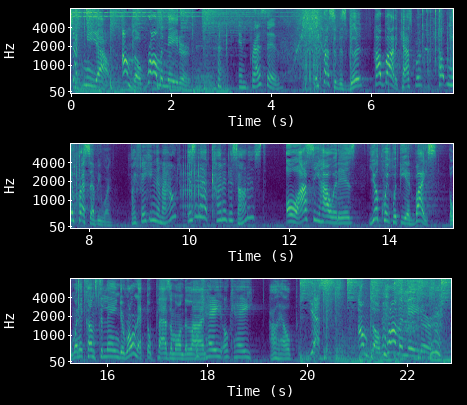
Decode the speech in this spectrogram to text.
Check me out. I'm the Raminator. Impressive. Impressive is good. How about it, Casper? Help me impress everyone. By faking them out? Isn't that kind of dishonest? Oh, I see how it is. You're quick with the advice, but when it comes to laying your own ectoplasm on the line. Okay, okay. I'll help. Yes! I'm the Raminator!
